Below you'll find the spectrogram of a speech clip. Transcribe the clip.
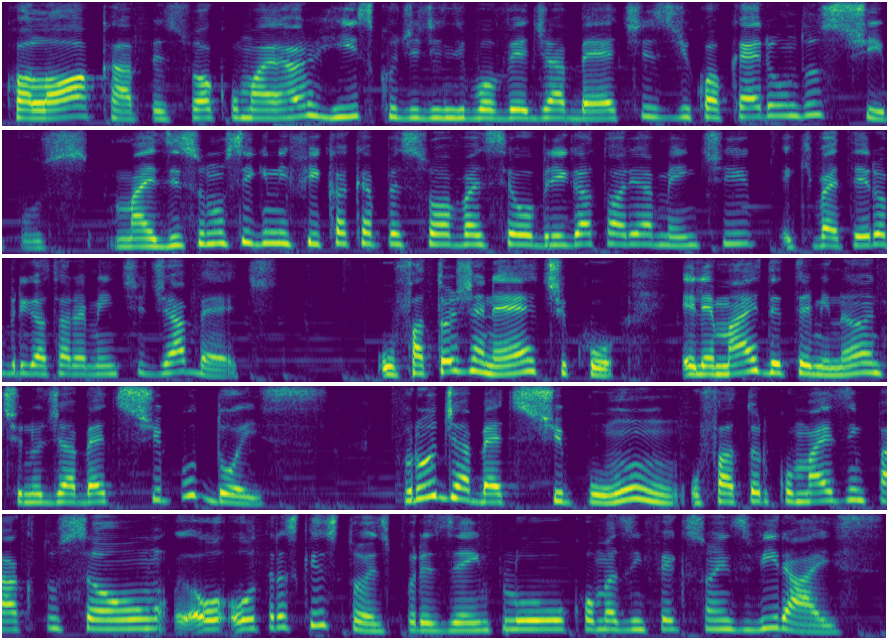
coloca a pessoa com maior risco de desenvolver diabetes de qualquer um dos tipos, mas isso não significa que a pessoa vai ser obrigatoriamente, que vai ter obrigatoriamente diabetes. O fator genético, ele é mais determinante no diabetes tipo 2. Para o diabetes tipo 1, o fator com mais impacto são outras questões, por exemplo, como as infecções virais.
